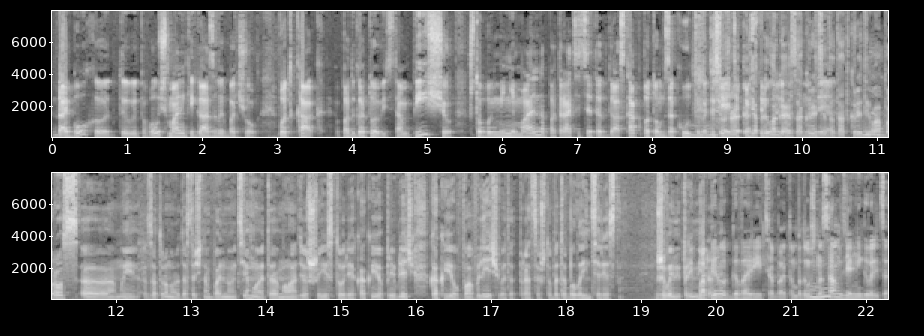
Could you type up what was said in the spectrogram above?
дай бог, э, ты получишь маленький газовый бачок. Вот как подготовить там пищу, чтобы минимально потратить этот газ? Как потом закутывать Здесь все уже, эти Я предлагаю закрыть этот открытый да. вопрос. Э, мы затронули достаточно больную тему. Это молодежь и история. Как ее привлечь, как ее вовлечь в этот процесс, чтобы это было интересно? живыми примерами? Во-первых, говорить об этом, потому что mm-hmm. на самом деле не говорится.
